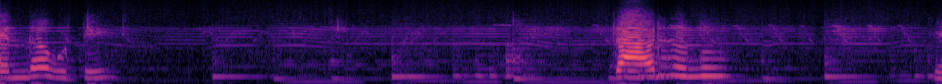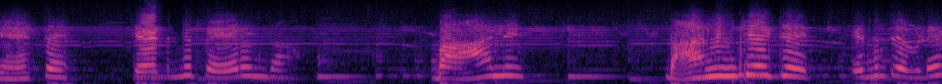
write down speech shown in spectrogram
എന്താ കുട്ടി? ഇതാര് തന്നു? ചേട്ടൻ. ചേട്ടന്റെ പേരെന്താ? ബാലൻ. ബാലൻ ചേട്ടൻ. എന്നിട്ട് എവിടെ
